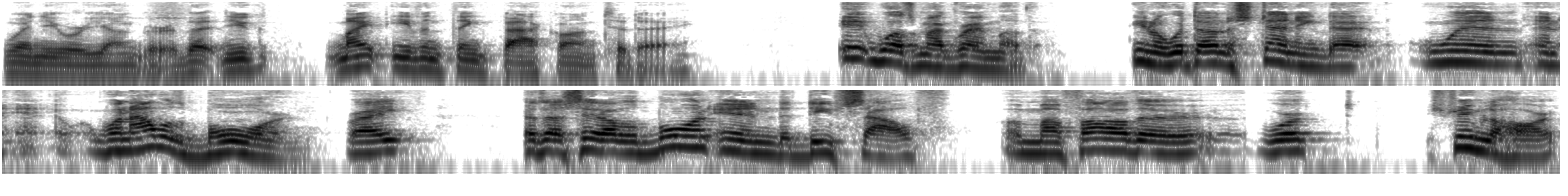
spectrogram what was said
when you were younger that you might even think back on today? It was my grandmother. You know, with the understanding that when and when I was born, right? As I said, I was born in the deep south. Uh, my father worked extremely hard.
